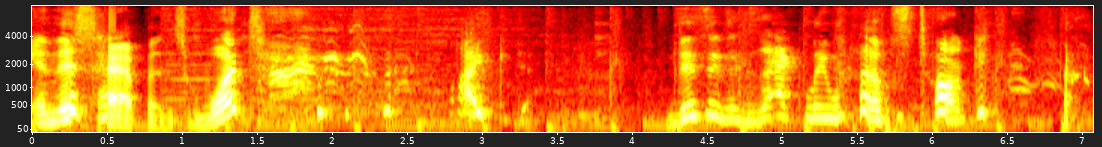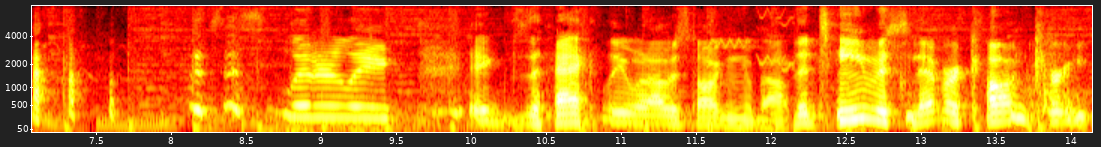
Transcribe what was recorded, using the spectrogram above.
And this happens. What? I. This is exactly what I was talking about. this is literally exactly what I was talking about. The team is never concrete.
